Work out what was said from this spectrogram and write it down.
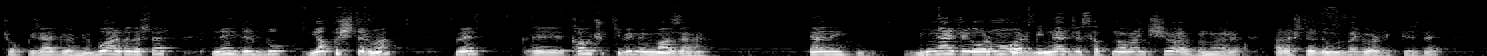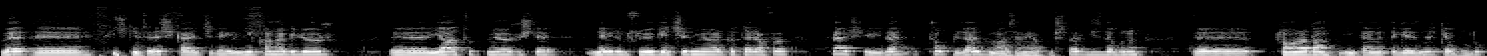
çok güzel görünüyor. Bu arkadaşlar nedir? Bu yapıştırma ve e, kauçuk gibi bir malzeme. Yani binlerce yorumu var, binlerce satın alan kişi var bunları. Araştırdığımızda gördük biz de. Ve e, hiç kimse de şikayetçi değil. Yıkanabiliyor, e, yağ tutmuyor, işte ne bileyim suyu geçirmiyor arka tarafa. Her şeyle çok güzel bir malzeme yapmışlar. Biz de bunu e, sonradan internette gezinirken bulduk.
